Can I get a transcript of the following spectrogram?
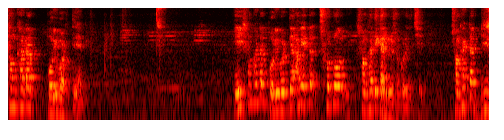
সংখ্যাটার পরিবর্তে, এই সংখ্যাটার পরিবর্তে আমি একটা ছোট সংখ্যা দিয়ে ক্যালকুলেশন করে দিচ্ছি। সংখ্যাটা বিশ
